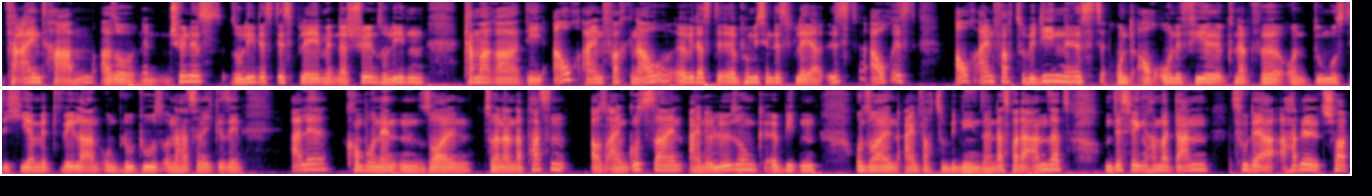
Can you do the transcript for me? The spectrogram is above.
vereint haben. Also ein schönes, solides Display mit einer schönen, soliden Kamera, die auch einfach, genau äh, wie das äh, Promethean Display ist, auch ist, auch einfach zu bedienen ist und auch ohne viel Knöpfe und du musst dich hier mit WLAN und Bluetooth und hast du nicht gesehen. Alle Komponenten sollen zueinander passen, aus einem Guss sein, eine Lösung äh, bieten und sollen einfach zu bedienen sein. Das war der Ansatz und deswegen haben wir dann zu der Huddle Shot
